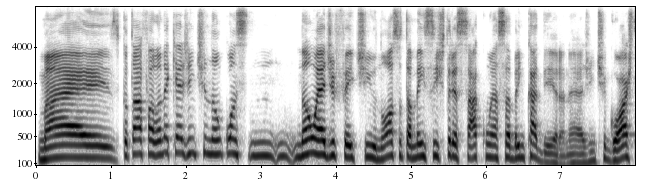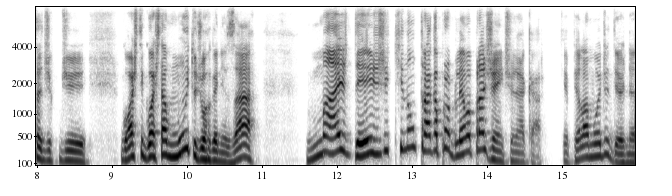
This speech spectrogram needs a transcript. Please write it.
Mas o que eu tava falando é que a gente não, não é de feitio nosso também se estressar com essa brincadeira, né? A gente gosta de, de gosta e gosta muito de organizar, mas desde que não traga problema pra gente, né, cara? Porque, pelo amor de Deus, né?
